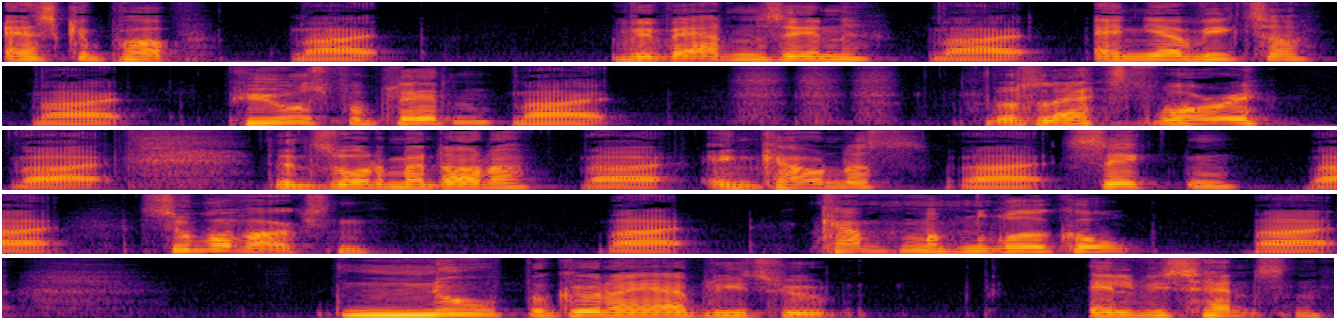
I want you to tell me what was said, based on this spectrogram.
Askepop, Nej. Ved verdens ende. Nej. Anja og Victor, Nej. Pyrus på pletten. Nej. The Last Warrior, Nej. Den sorte Madonna, Nej. Encounters, Nej. Sekten, Nej. Supervoksen, Nej. Kampen om den røde ko. Nej. Nu begynder jeg at blive i tvivl. Elvis Hansen.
